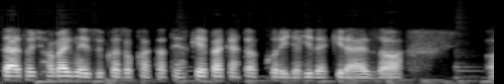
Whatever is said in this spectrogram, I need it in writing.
Tehát, hogyha megnézzük azokat a térképeket, akkor így a hideg kirázza a,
